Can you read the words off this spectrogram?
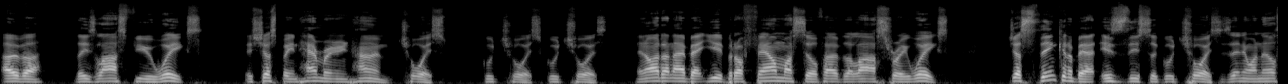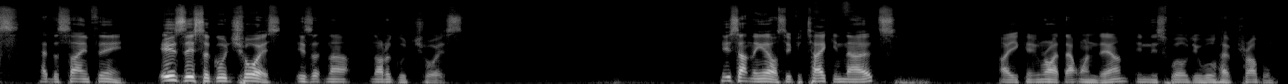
over these last few weeks is just been hammering home choice, good choice, good choice. And I don't know about you, but I've found myself over the last three weeks just thinking about is this a good choice? Has anyone else had the same thing? Is this a good choice? Is it not, not a good choice? Here's something else. If you're taking notes, oh, you can write that one down. In this world, you will have trouble.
